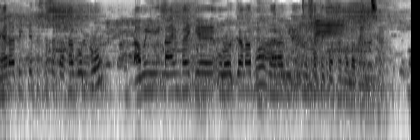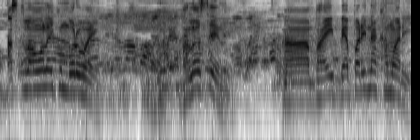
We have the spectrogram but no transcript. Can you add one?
ভেড়া বিক্রেতার সাথে কথা বলব। আমি নাইম ভাইকে অনুরোধ জানাব, ভেড়া বিক্রেতার সাথে কথা বলা আচ্ছা। আসসালামু আলাইকুম বড় ভাই। ভালো আছেন? ভাই, ব্যাপারী না খামারি?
